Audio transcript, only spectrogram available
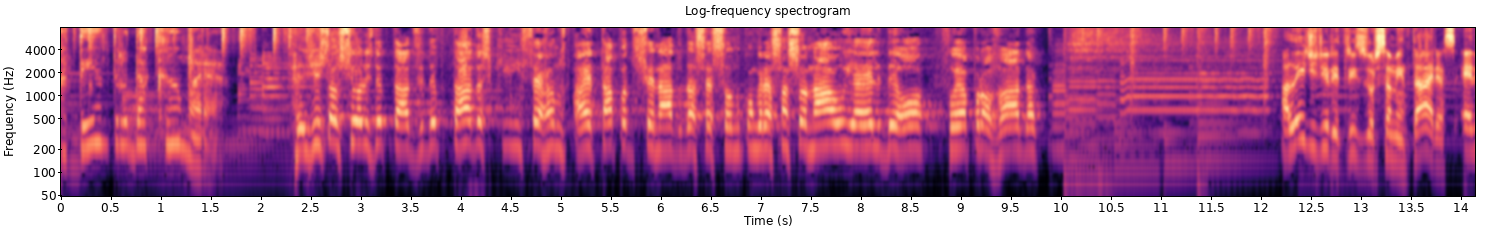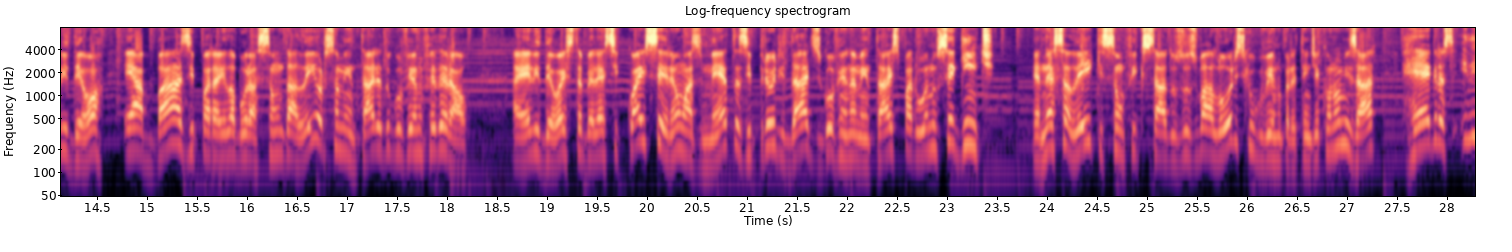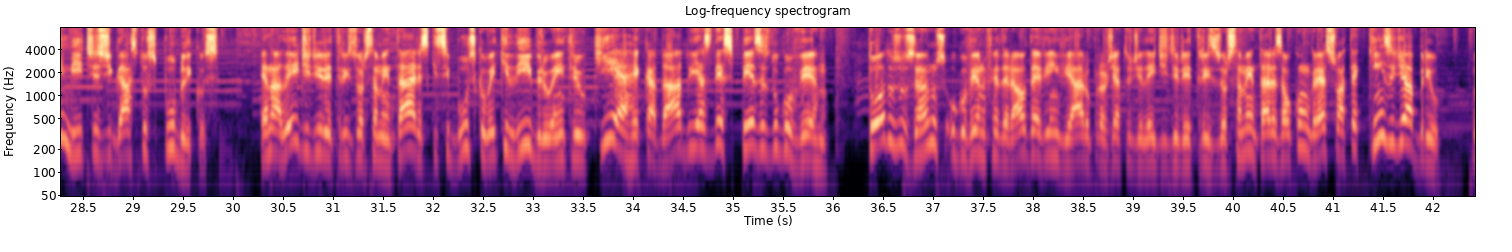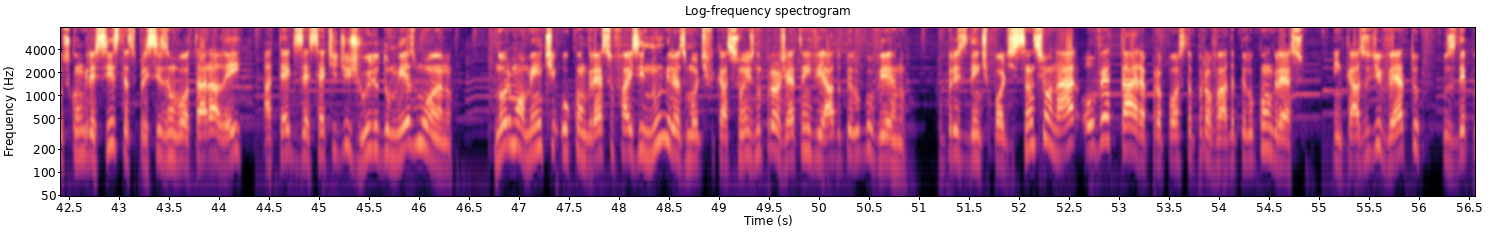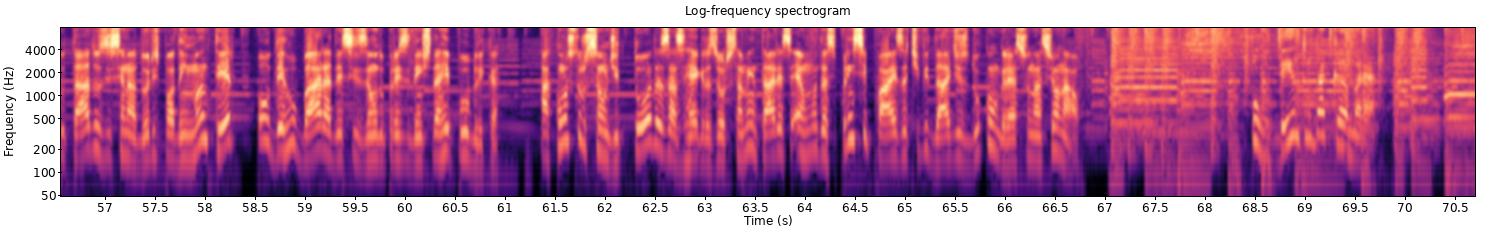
Por dentro da Câmara. Registro aos senhores deputados e deputadas que encerramos a etapa do Senado da sessão do Congresso Nacional e a LDO foi aprovada. A Lei de Diretrizes Orçamentárias, LDO, é a base para a elaboração da Lei Orçamentária do Governo Federal. A LDO estabelece quais serão as metas e prioridades governamentais para o ano seguinte. É nessa lei que são fixados os valores que o governo pretende economizar, regras e limites de gastos públicos. É na Lei de Diretrizes Orçamentárias que se busca o equilíbrio entre o que é arrecadado e as despesas do governo. Todos os anos, o governo federal deve enviar o projeto de lei de diretrizes orçamentárias ao Congresso até 15 de abril. Os congressistas precisam votar a lei até 17 de julho do mesmo ano. Normalmente, o Congresso faz inúmeras modificações no projeto enviado pelo governo. O presidente pode sancionar ou vetar a proposta aprovada pelo Congresso. Em caso de veto, os deputados e senadores podem manter ou derrubar a decisão do presidente da República. A construção de todas as regras orçamentárias é uma das principais atividades do Congresso Nacional. Por dentro da Câmara.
